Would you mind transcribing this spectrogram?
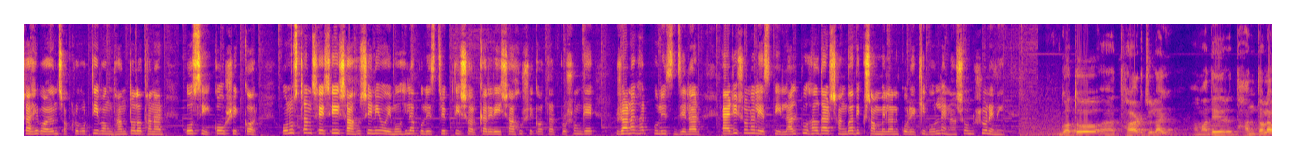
সাহেব অয়ন চক্রবর্তী এবং ধানতলা থানার ওসি কৌশিক কর। অনুষ্ঠান শেষেই সাহসিনী ওই মহিলা পুলিশ তৃপ্তি সরকারের এই সাহসিকতার প্রসঙ্গে রানাঘাট পুলিশ জেলার অ্যাডিশনাল এসপি লালটু হালদার সাংবাদিক সম্মেলন করে কি বললেন? আসুন, শুনে নি গত থার্ড জুলাই আমাদের ধানতলা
